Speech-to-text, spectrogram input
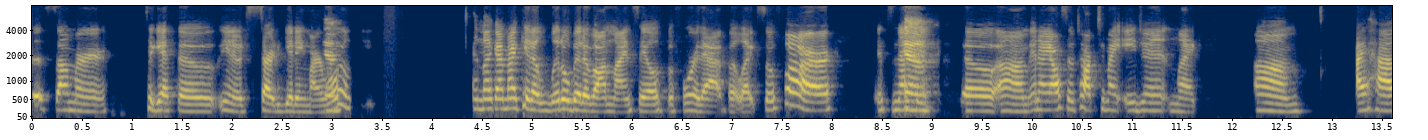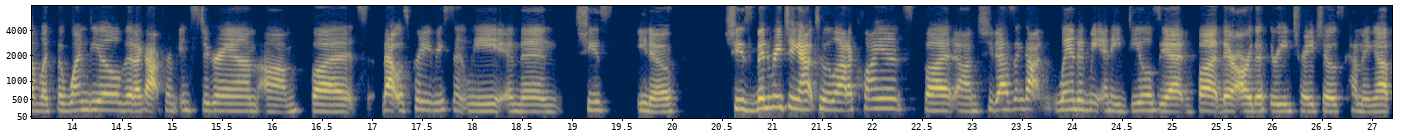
this summer to get those, you know, to start getting my Yeah. royalties. And like I might get a little bit of online sales before that, but like so far it's nothing. So um and I also talked to my agent and like um I have like the one deal that I got from Instagram, um, but that was pretty recently. And then she's, you know, she's been reaching out to a lot of clients, but um, she hasn't gotten landed me any deals yet. But there are the three trade shows coming up:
